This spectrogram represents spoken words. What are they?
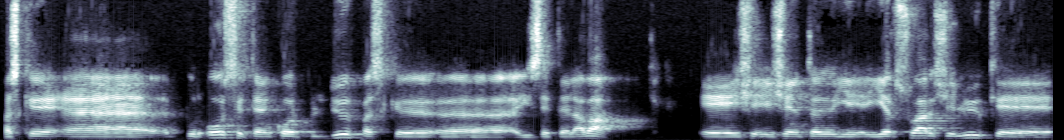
Parce que euh, pour eux, c'était encore plus dur parce qu'ils euh, étaient là-bas. Et j'ai entendu, hier soir, j'ai lu que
